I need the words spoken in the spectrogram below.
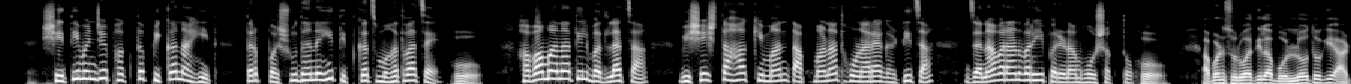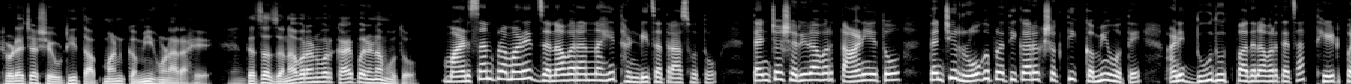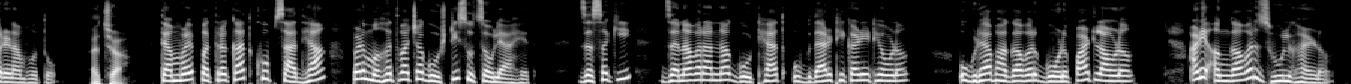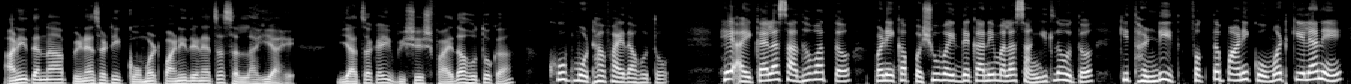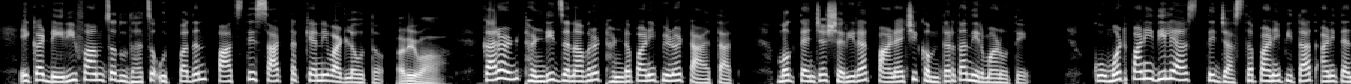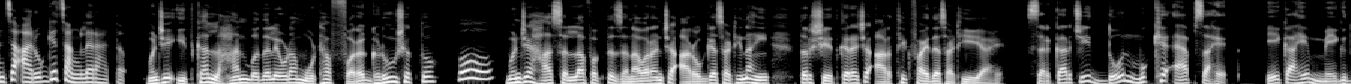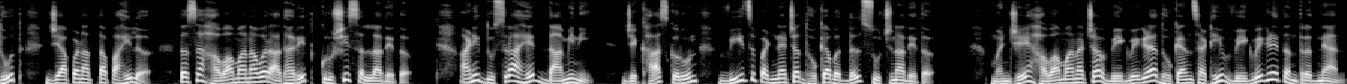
शेती म्हणजे फक्त पिकं नाहीत तर पशुधनही तितकंच महत्वाचं आहे. हो. हवामानातील बदलाचा विशेषत किमान तापमानात होणाऱ्या घटीचा जनावरांवरही परिणाम होऊ शकतो. हो. आपण सुरुवातीला बोललो होतो की आठवड्याच्या शेवटी तापमान कमी होणार आहे. त्याचा जनावरांवर काय परिणाम होतो? माणसांप्रमाणेच जनावरांनाही थंडीचा त्रास होतो. त्यांच्या शरीरावर ताण येतो त्यांची रोगप्रतिकारक शक्ती कमी होते आणि दूध उत्पादनावर त्याचा थेट परिणाम होतो. अच्छा. त्यामुळे पत्रकात खूप साध्या पण महत्त्वाच्या गोष्टी सुचवल्या आहेत. जसं की जनावरांना गोठ्यात उबदार ठिकाणी ठेवणं उघड्या भागावर गोणपाट लावणं आणि अंगावर झूल घालणं. आणि त्यांना पिण्यासाठी कोमट पाणी देण्याचा सल्लाही आहे. याचा काही विशेष फायदा होतो का? खूप मोठा फायदा होतो. हे ऐकायला साधं वाटतं पण एका पशुवैद्यकाने मला सांगितलं होतं की थंडीत फक्त पाणी कोमट केल्याने एका डेअरी फार्मचं दुधाचं उत्पादन पाच ते साठ टक्क्यांनी वाढलं होतं. अरे वा! कारण थंडीत जनावरं थंड पाणी पिणं टाळतात. मग त्यांच्या शरीरात पाण्याची कमतरता निर्माण होते. कोमट पाणी दिल्यास ते जास्त पाणी पितात आणि त्यांचं आरोग्य चांगलं राहतं. म्हणजे इतका लहान बदल एवढा मोठा फरक घडवू शकतो? हो. म्हणजे हा सल्ला फक्त जनावरांच्या आरोग्यासाठी नाही तर शेतकऱ्याच्या आर्थिक फायद्यासाठीही आहे. सरकारची दोन मुख्य ॲप्स आहेत. एक आहे मेघदूत जे आपण आत्ता पाहिलं तसं हवामानावर आधारित कृषी सल्ला देतं. आणि दुसरं आहे दामिनी जे खास करून वीज पडण्याच्या धोक्याबद्दल सूचना देतं. म्हणजे हवामानाच्या वेगवेगळ्या धोक्यांसाठी वेगवेगळे तंत्रज्ञान.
